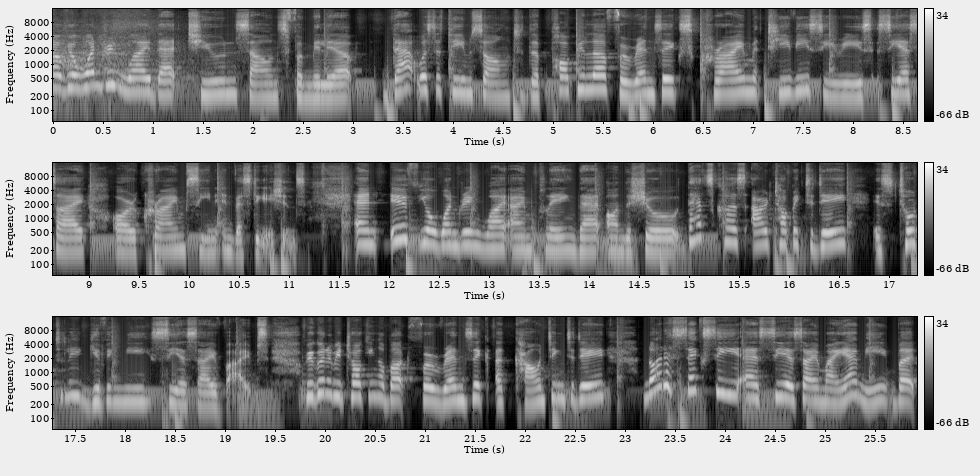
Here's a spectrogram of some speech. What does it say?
Now, if you're wondering why that tune sounds familiar, that was the theme song to the popular forensics crime TV series CSI or Crime Scene Investigations. And if you're wondering why I'm playing that on the show, that's because our topic today is totally giving me CSI vibes. We're going to be talking about forensic accounting today. Not as sexy as CSI Miami, but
